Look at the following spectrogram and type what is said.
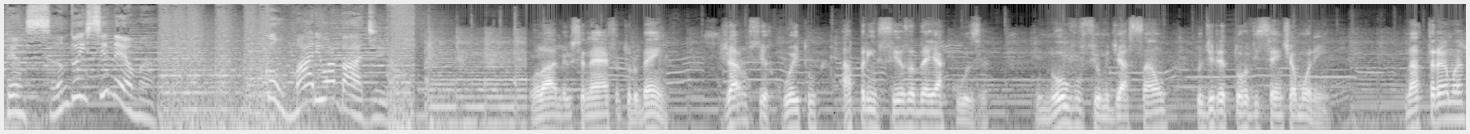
Pensando em Cinema, com Mário Abad. Olá, amigo cinéfilo, tudo bem? Já no circuito A Princesa da Yakuza, o novo filme de ação do diretor Vicente Amorim. Na trama,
